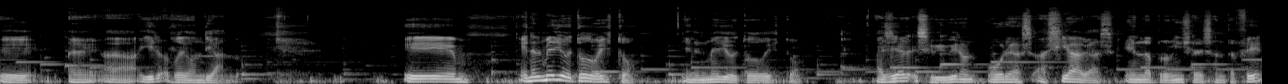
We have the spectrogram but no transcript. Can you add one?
eh, eh, a ir redondeando. Eh, en el medio de todo esto, en el medio de todo esto, ayer se vivieron horas asiagas en la provincia de Santa Fe,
